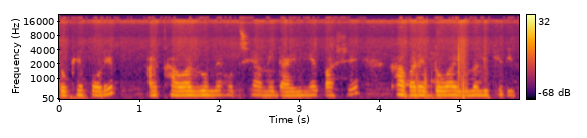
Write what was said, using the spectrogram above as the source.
চোখে পড়ে। আর খাওয়ার রুমে হচ্ছে আমি ডাইনিংয়ের পাশে খাবারের দোয়া এগুলো লিখে দিব।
